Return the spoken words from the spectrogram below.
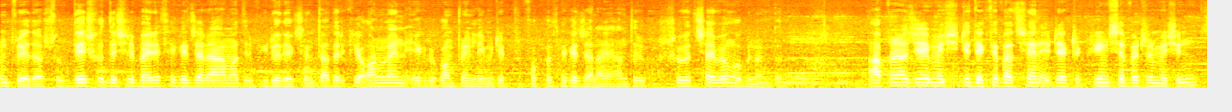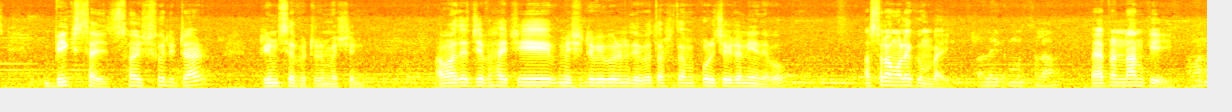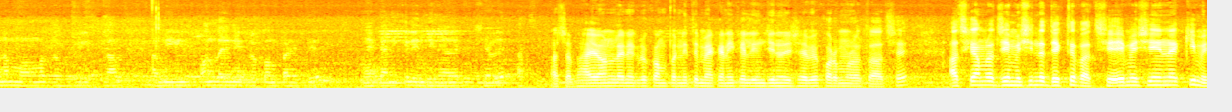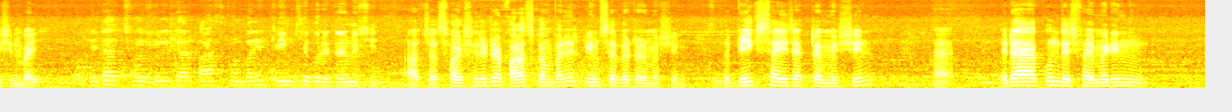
প্রিয় দর্শক, দেশ ও দেশের বাইরে থেকে যারা আমাদের ভিডিও দেখছেন, তাদেরকে অনলাইন এগ্রো কোম্পানি লিমিটেড পক্ষ থেকে জানায় আন্তরিক শুভেচ্ছা এবং অভিনন্দন। আপনারা যে মেশিনটি দেখতে পাচ্ছেন, এটা একটা cream separator machine, big size, ছয়শো লিটার ক্রিম সেপারেটর মেশিন। আমাদের যে ভাইটি মেশিনটার বিবরণ দেবে, তার সাথে আমি পরিচয়টা নিয়ে নেব। আসসালামু আলাইকুম ভাই। ওয়ালাইকুম আসসালাম। ভাই আপনার নাম কি? আমার নাম মোহাম্মদ রফিকুল ইসলাম। আমি অনলাইন এগ্রো কোম্পানিতে মেকানিক্যাল ইঞ্জিনিয়ার হিসেবে আছি। আচ্ছা ভাই অনলাইন এগ্রো কোম্পানিতে মেকানিক্যাল ইঞ্জিনিয়ার হিসেবে কর্মরত আছে। আজকে আমরা যে মেশিনটা দেখতে পাচ্ছি এই মেশিনে কি মেশিন ভাই? এটা ছয়শো লিটার পাঁচ কোম্পানির ক্রিম সেপারেটর মেশিন আচ্ছা ছয়শো লিটার পারাস কোম্পানির ক্রিম সেপারেটর মেশিন তো বিগ সাইজ একটা মেশিন হ্যাঁ। এটা কোন দেশ ভাই? Made in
